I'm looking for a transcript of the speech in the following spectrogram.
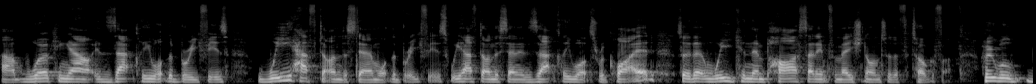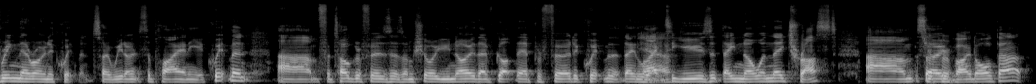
um, working out exactly what the brief is, we have to understand what the brief is. We have to understand exactly what's required so that we can then pass that information on to the photographer who will bring their own equipment. So we don't supply any equipment. Um, photographers, as I'm sure you know, they've got their preferred equipment that they yeah. like to use that they know and they trust. Um, so provide all that?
